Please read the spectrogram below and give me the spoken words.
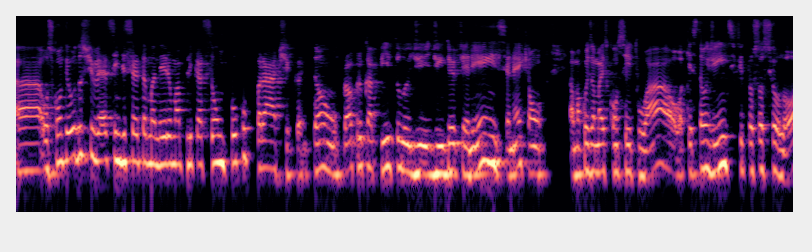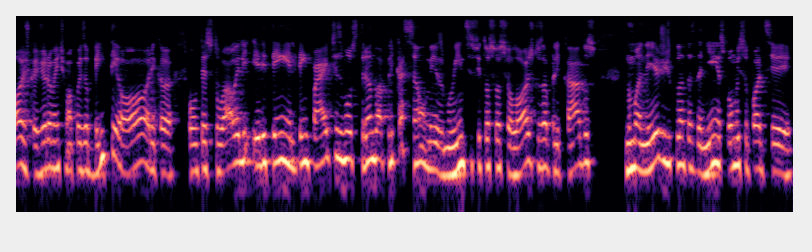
uh, os conteúdos tivessem de certa maneira uma aplicação um pouco prática. Então, o próprio capítulo de, de interferência, né, que é, um, é uma coisa mais conceitual, a questão de índice fitossociológico, é geralmente uma coisa bem teórica, contextual, ele, ele, tem, ele tem partes mostrando a aplicação mesmo, índices fitossociológicos aplicados no manejo de plantas daninhas, como isso pode ser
